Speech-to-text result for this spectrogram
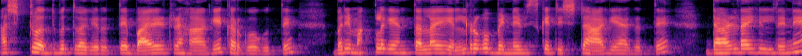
ಅಷ್ಟು ಅದ್ಭುತವಾಗಿರುತ್ತೆ. ಬಾಯಿಟ್ರೆ ಹಾಗೆ ಕರ್ಗೋಗುತ್ತೆ. ಬರೀ ಮಕ್ಕಳಿಗೆ ಅಂತಲ್ಲ, ಎಲ್ರಿಗೂ ಬೆಣ್ಣೆ ಬಿಸ್ಕೆಟ್ ಇಷ್ಟ ಆಗೇ ಆಗುತ್ತೆ. ಡಾಲ್ಡಾ ಇಲ್ಲದೇ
